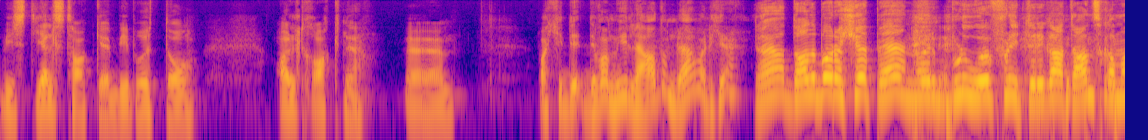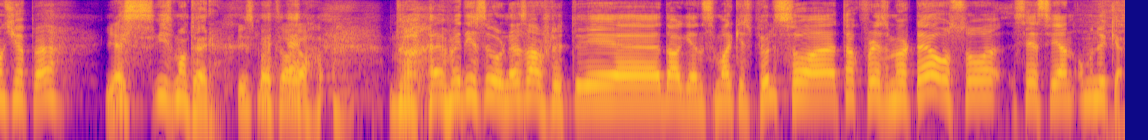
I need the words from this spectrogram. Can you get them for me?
hvis gjeldstaket blir brutt og alt rakner. Uh, var det, det var mye lærdom der, var det ikke det? Ja, ja, Da er det bare å kjøpe. Når blodet flyter i gatene, skal man kjøpe. Yes. Hvis, hvis man tør. Hvis man tør, ja. Da, med disse ordene så avslutter vi eh, dagens Markedspuls. Så eh, takk for det som hørte, og så ses vi igjen om en uke.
